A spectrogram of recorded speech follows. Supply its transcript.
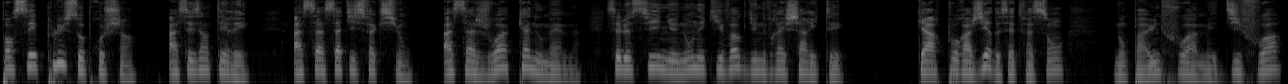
Pensez plus au prochain, à ses intérêts, à sa satisfaction, à sa joie qu'à nous-mêmes. C'est le signe non équivoque d'une vraie charité. Car pour agir de cette façon, non pas une fois, mais dix fois,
